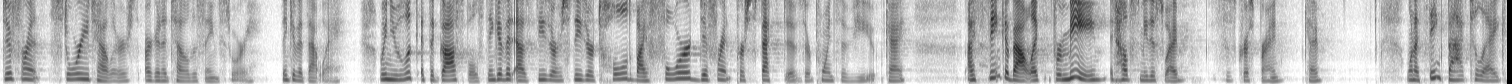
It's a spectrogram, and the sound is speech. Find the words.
different storytellers are going to tell the same story. Think of it that way. When you look at the Gospels, think of it as these are, these are told by four different perspectives or points of view, okay? I think about, like, for me, it helps me this way. This is Chris Brain, okay? When I think back to, like,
